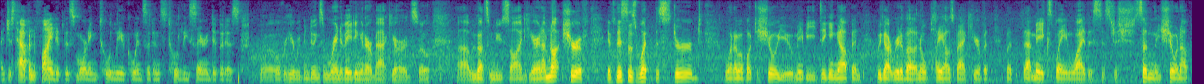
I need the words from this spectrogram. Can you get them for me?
I just happened to find it this morning. Totally a coincidence, totally serendipitous. Uh, over here, we've been doing some renovating in our backyard, so uh, we've got some new sod here, and I'm not sure if, if this is what disturbed what I'm about to show you. Maybe digging up and we got rid of a, an old playhouse back here, but, but that may explain why this is just suddenly showing up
